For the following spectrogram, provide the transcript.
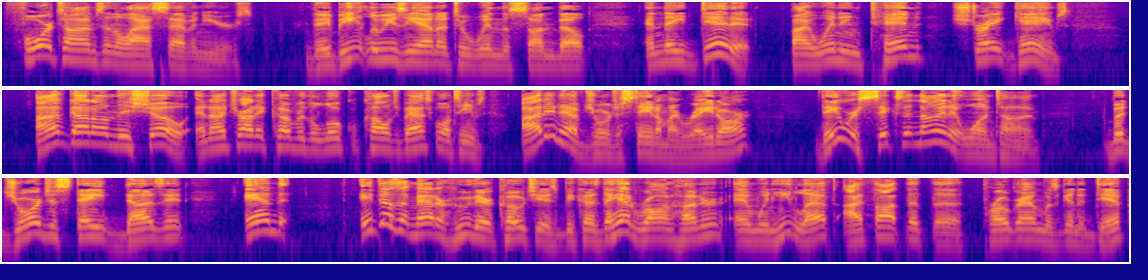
four times in the last seven years. They beat Louisiana to win the Sun Belt, and they did it by winning 10 straight games. I've got on this show and I try to cover the local college basketball teams. I didn't have Georgia State on my radar. They were 6 and 9 at one time. But Georgia State does it and it doesn't matter who their coach is because they had Ron Hunter, and when he left, I thought that the program was going to dip.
